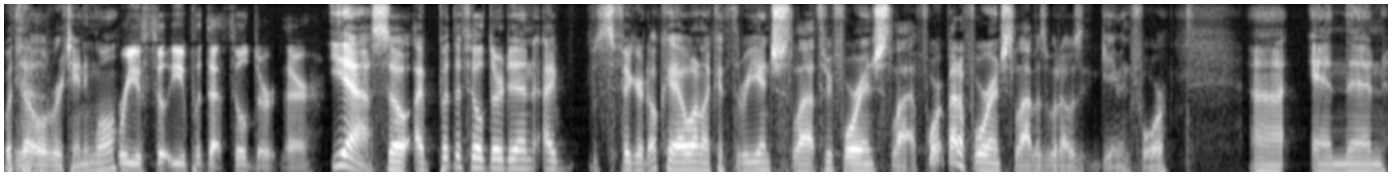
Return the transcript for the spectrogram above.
With yeah. that little retaining wall. where you fill you put that fill dirt there. Yeah, so I put the fill dirt in. I figured, okay, I want like a three inch slab, three four inch slab, four about a four inch slab is what I was gaming for, uh, and then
